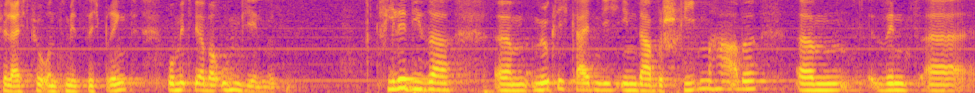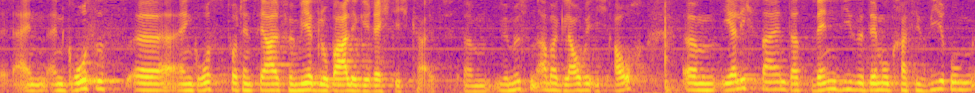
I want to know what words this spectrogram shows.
vielleicht für uns mit sich bringt, womit wir aber umgehen müssen. Viele dieser ähm, Möglichkeiten, die ich Ihnen da beschrieben habe, ähm, sind äh, ein, ein, großes, äh, ein großes Potenzial für mehr globale Gerechtigkeit. Ähm, wir müssen aber, glaube ich, auch ähm, ehrlich sein, dass wenn diese Demokratisierung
